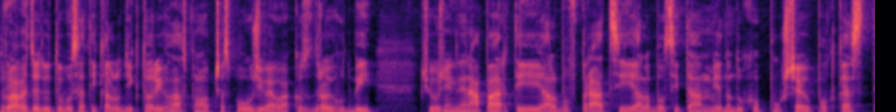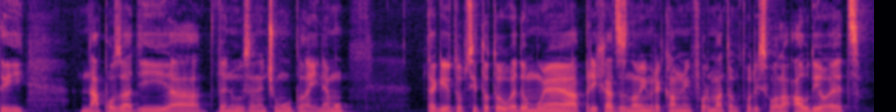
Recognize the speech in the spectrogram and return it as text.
Druhá vec od YouTube sa týka ľudí, ktorí ho aspoň občas používajú ako zdroj hudby či už niekde na party, alebo v práci, alebo si tam jednoducho púšťajú podcasty na pozadí a venujú sa niečomu úplne inému, tak YouTube si toto uvedomuje a prichádza s novým reklamným formátom, ktorý sa volá Audio Ads.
